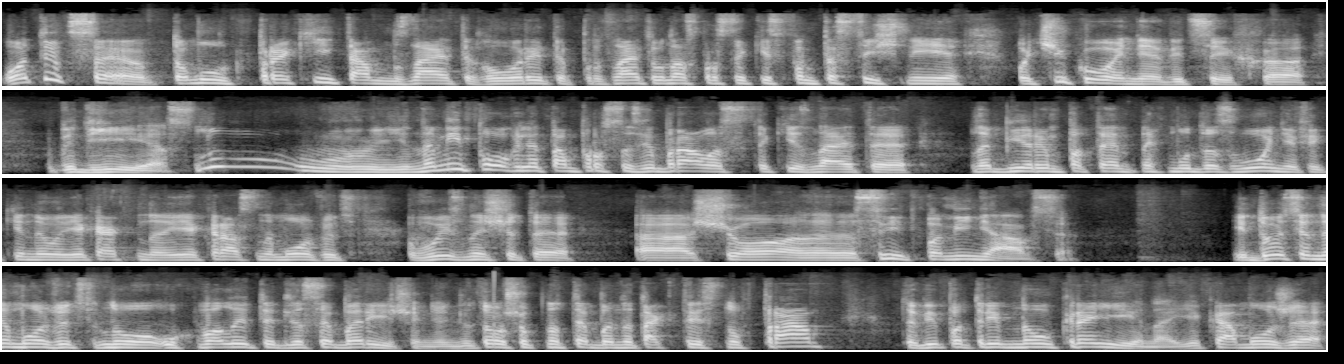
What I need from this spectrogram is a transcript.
От і все. Тому про які там знаєте говорити про знаєте, у нас просто якісь фантастичні очікування від цих е, від ЄС. Ну на мій погляд, там просто зібралися такі, знаєте, набір імпотентних мудозвонів, які не яка, якраз не можуть визначити, е, що е, світ помінявся. І досі не можуть ну ухвалити для себе рішення для того, щоб на тебе не так тиснув Трамп. Тобі потрібна Україна, яка може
